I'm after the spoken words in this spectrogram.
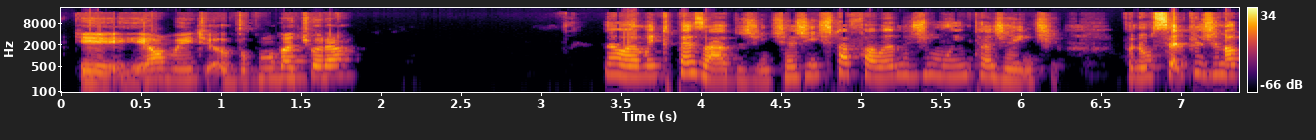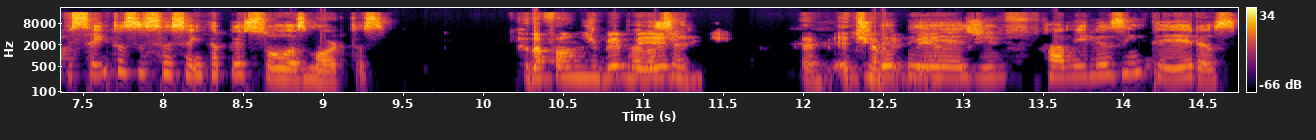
Porque realmente eu tô com vontade de chorar. Não, é muito pesado, gente. A gente tá falando de muita gente. Foram cerca de 960 pessoas mortas. Você tá falando de bebê, você... gente. É, é, de bebê, de famílias inteiras.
